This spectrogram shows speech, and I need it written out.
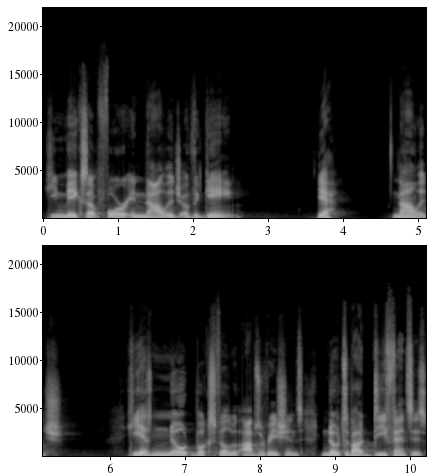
he makes up for in knowledge of the game. Yeah, knowledge. He has notebooks filled with observations, notes about defenses,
